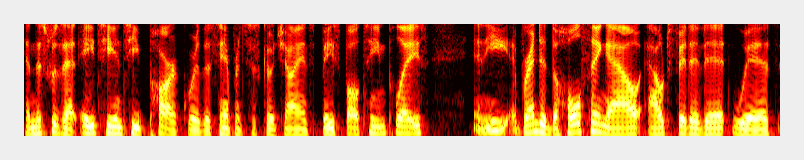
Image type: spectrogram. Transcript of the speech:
and this was at AT&T Park where the San Francisco Giants baseball team plays. And he rented the whole thing out, outfitted it with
